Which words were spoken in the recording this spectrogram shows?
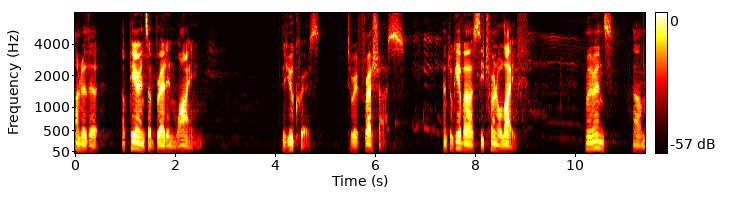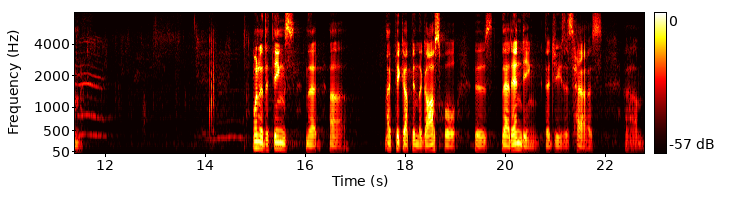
under the appearance of bread and wine, the Eucharist, to refresh us and to give us eternal life. My friends, um, one of the things that uh, I pick up in the gospel is that ending that Jesus has. Um,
